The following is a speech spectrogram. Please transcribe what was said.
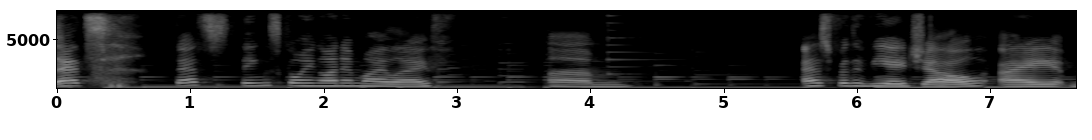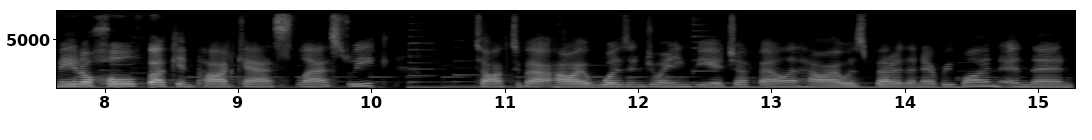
that's that's things going on in my life. Um, as for the VHL, I made a whole fucking podcast last week. Talked about how I wasn't joining VHFL and how I was better than everyone. And then,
